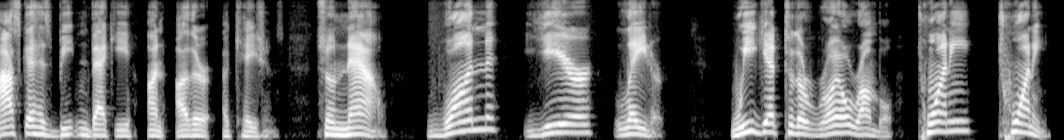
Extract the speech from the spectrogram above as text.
Asuka has beaten Becky on other occasions. So now, one year later, we get to the Royal Rumble 2020.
